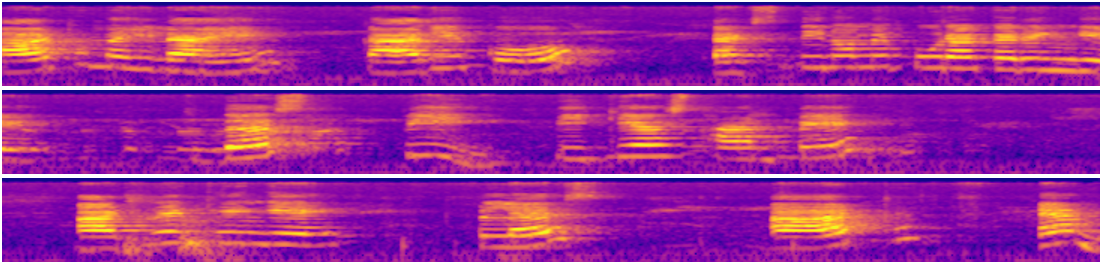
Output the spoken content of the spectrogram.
आठ महिलाएँ कार्य को एक्स दिनों में पूरा करेंगे। दस पी पी के स्थान पे आठ रखेंगे प्लस आठ एम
